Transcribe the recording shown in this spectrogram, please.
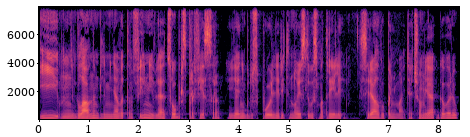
и главным для меня в этом фильме является образ профессора. Я не буду спойлерить, но если вы смотрели сериал, вы понимаете, о чем я говорю.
